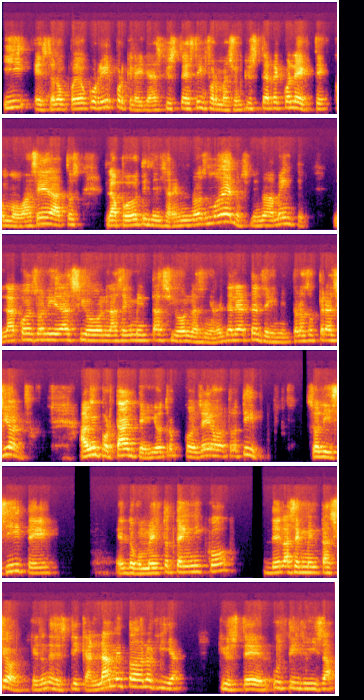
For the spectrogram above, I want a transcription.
y esto no puede ocurrir porque la idea es que usted esta información que usted recolecte como base de datos la puede utilizar en unos modelos y nuevamente la consolidación, la segmentación, las señales de alerta, el seguimiento de las operaciones. Algo importante y otro consejo, otro tip, solicite el documento técnico de la segmentación, que es donde se explica la metodología que usted utiliza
